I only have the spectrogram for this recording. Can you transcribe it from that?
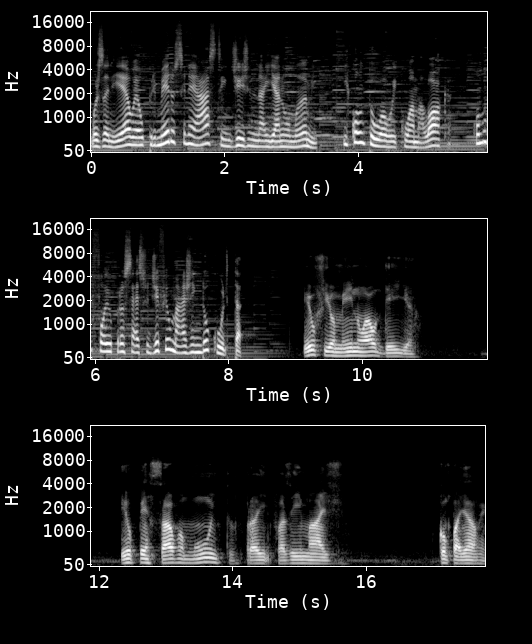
Morzaniel é o primeiro cineasta indígena Yanomami e contou ao Ecoa Maloca como foi o processo de filmagem do curta. Eu filmei no aldeia, eu pensava muito para fazer imagem. Acompanhava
